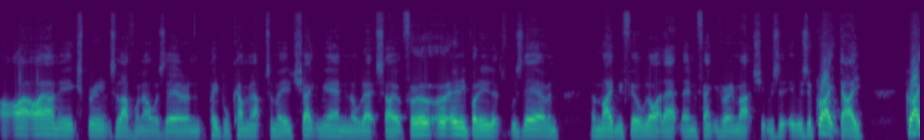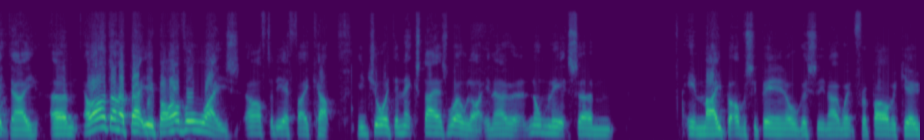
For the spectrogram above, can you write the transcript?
I, I only experienced love when I was there, and people coming up to me, shaking my hand, and all that. So for anybody that was there and, and made me feel like that, then thank you very much. It was it was a great day, great day. Um, I don't know about you, but I've always after the FA Cup enjoyed the next day as well. Like you know, normally it's um, in May, but obviously being in August, you know, went for a barbecue,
